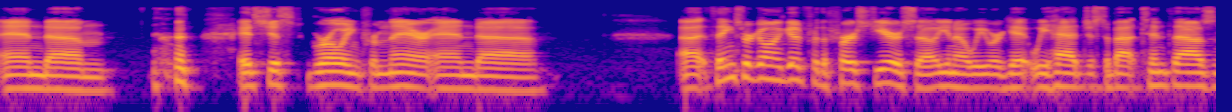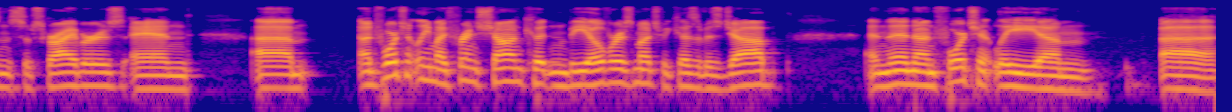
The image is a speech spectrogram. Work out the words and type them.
and um, it's just growing from there. And uh, uh, things were going good for the first year or so. You know, we were get we had just about ten thousand subscribers, and um, unfortunately, my friend Sean couldn't be over as much because of his job. And then, unfortunately, um, uh,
